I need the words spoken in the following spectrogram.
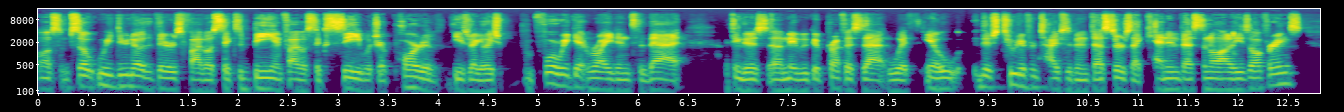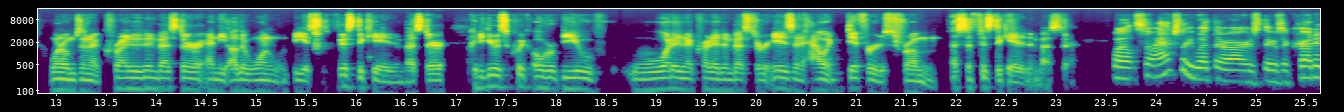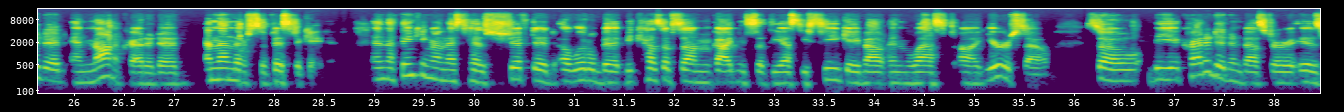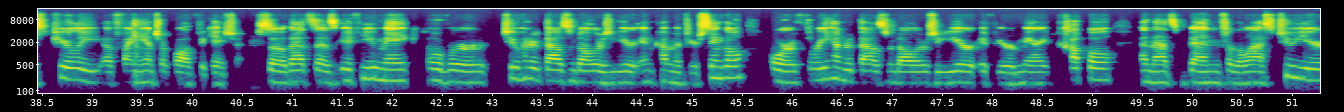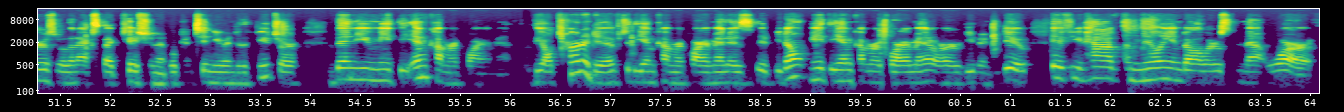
Awesome. So we do know that there's 506B and 506C, which are part of these regulations. Before we get right into that, I think there's uh, maybe we could preface that with you know there's two different types of investors that can invest in a lot of these offerings. One of them's an accredited investor, and the other one would be a sophisticated investor. Could you give us a quick overview of what an accredited investor is and how it differs from a sophisticated investor? Well, so actually, what there are is there's accredited and non accredited, and then there's sophisticated. And the thinking on this has shifted a little bit because of some guidance that the SEC gave out in the last uh, year or so. So the accredited investor is purely a financial qualification. So that says if you make over $200,000 a year income if you're single, or $300,000 a year if you're a married couple, and that's been for the last two years with an expectation it will continue into the future, then you meet the income requirement the alternative to the income requirement is if you don't meet the income requirement, or even if you do, if you have a million dollars net worth,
